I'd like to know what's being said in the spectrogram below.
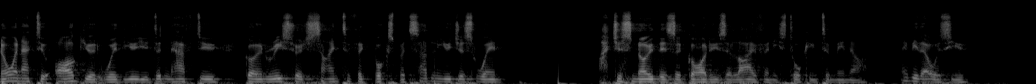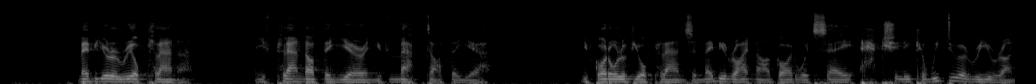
no one had to argue it with you. You didn't have to go and research scientific books, but suddenly you just went, I just know there's a God who's alive and he's talking to me now. Maybe that was you. Maybe you're a real planner and you've planned out the year and you've mapped out the year. You've got all of your plans, and maybe right now God would say, Actually, can we do a rerun?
